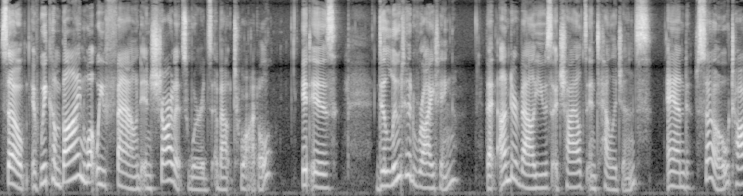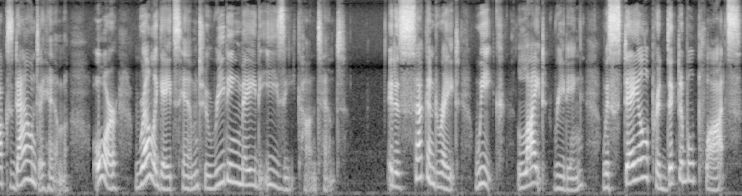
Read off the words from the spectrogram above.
So, if we combine what we've found in Charlotte's words about twaddle, it is diluted writing that undervalues a child's intelligence and so talks down to him or relegates him to reading made easy content. It is second rate, weak, light reading with stale, predictable plots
